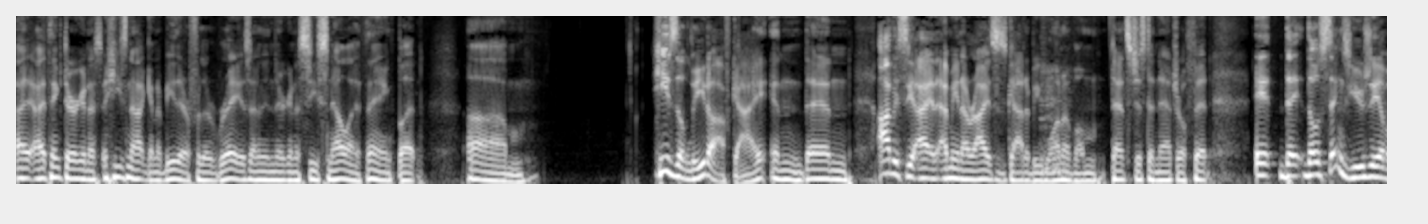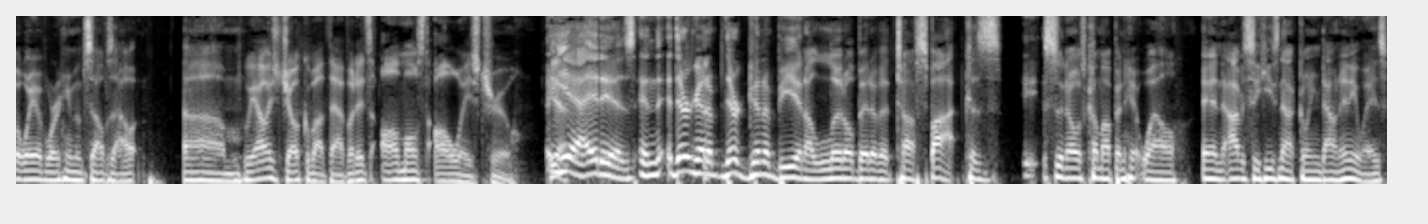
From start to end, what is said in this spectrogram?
I, I think they're gonna. He's not gonna be there for the Rays. I mean, they're gonna see Snell, I think, but um, he's the leadoff guy, and then obviously, I I mean, Arraez has got to be one of them. That's just a natural fit. It they, those things usually have a way of working themselves out. Um, we always joke about that, but it's almost always true. yeah. it is, and they're gonna they're gonna be in a little bit of a tough spot because Sano's come up and hit well, and obviously he's not going down anyways.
